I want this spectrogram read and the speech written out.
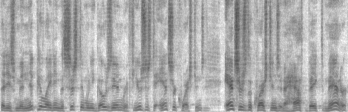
that he's manipulating the system when he goes in, refuses to answer questions, answers the questions in a half baked manner.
